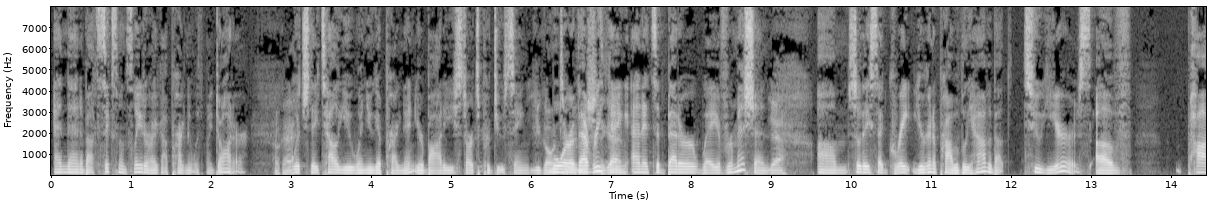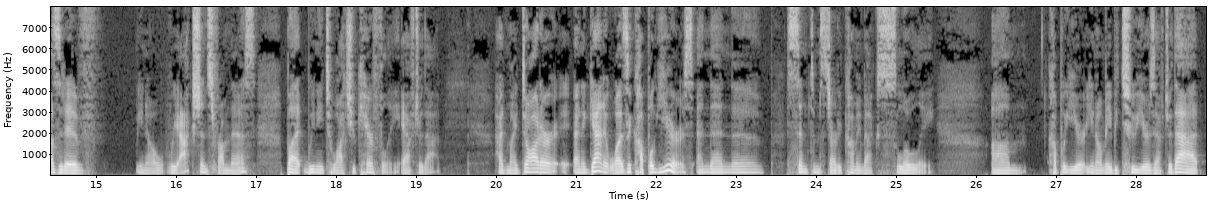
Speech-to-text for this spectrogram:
And then about six months later i got pregnant with my daughter Okay. which they tell you when you get pregnant your body starts producing more of everything again. and it's a better way of remission Yeah. um, so they said great you're going to probably have about two years of positive you know reactions from this but we need to watch you carefully after that had my daughter and again it was a couple years and then the symptoms started coming back slowly um, a couple year you know maybe two years after that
